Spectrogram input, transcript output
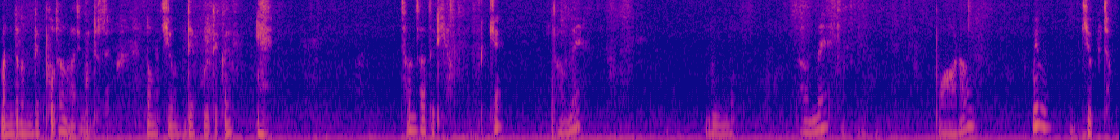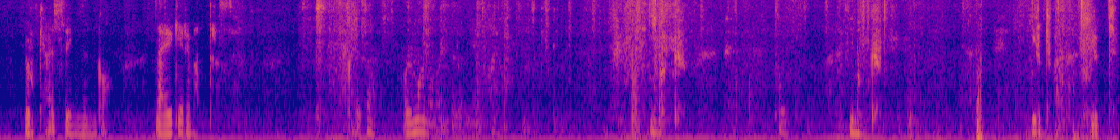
만들었는데 포장을 아직 못했어요. 너무 귀여운데 보여드릴까요? 예. 천사들이야. 이렇게. 그 다음에 뭐 그 다음에 뭐랑 음, 귀엽죠? 이렇게 할 수 있는 거 날개를 만들었어요. 그래서 얼마나 만들었냐 봐요. 이만큼. 이만큼. 이렇게 많아요. 이렇게.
